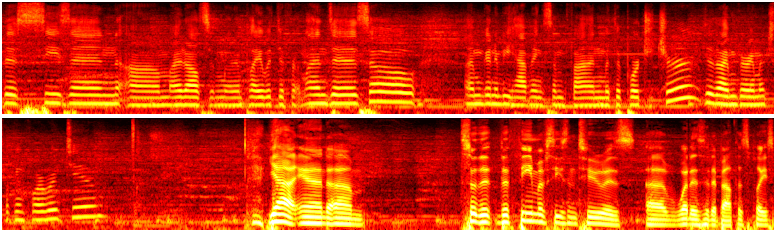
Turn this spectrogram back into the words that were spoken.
this season. Um, I'd also I'm going to play with different lenses, so I'm going to be having some fun with the portraiture that I'm very much looking forward to. Yeah, and um, so the the theme of season two is uh, what is it about this place?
